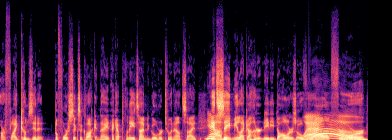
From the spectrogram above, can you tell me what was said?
our flight comes in at before six o'clock at night. I got plenty of time to go over to an outside. Yeah. It saved me like $180 overall Wow. for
